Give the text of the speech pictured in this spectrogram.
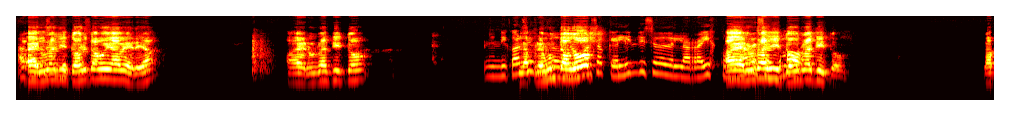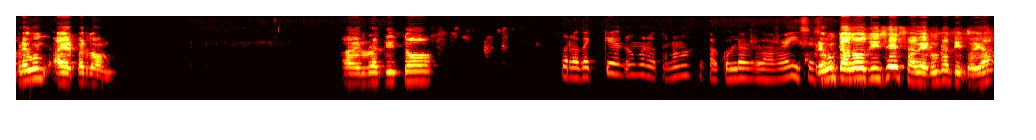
A ver, un ratito, ahorita voy a ver, ¿ya? A ver, un ratito. la pregunta verdadero o dos. falso que el índice de la raíz A cuadrada ver, un ratito, un ratito. La pregunta, a ver, perdón. A ver, un ratito. Pero ¿de qué número tenemos que calcular la raíz? Pregunta es- 2 dices, a ver, un ratito, ¿ya?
